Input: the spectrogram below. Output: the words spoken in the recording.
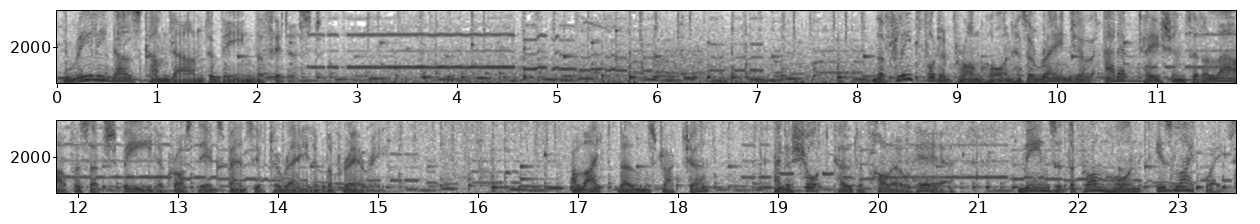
really does come down to being the fittest. The fleet-footed pronghorn has a range of adaptations that allow for such speed across the expansive terrain of the prairie. A light bone structure and a short coat of hollow hair means that the pronghorn is lightweight.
